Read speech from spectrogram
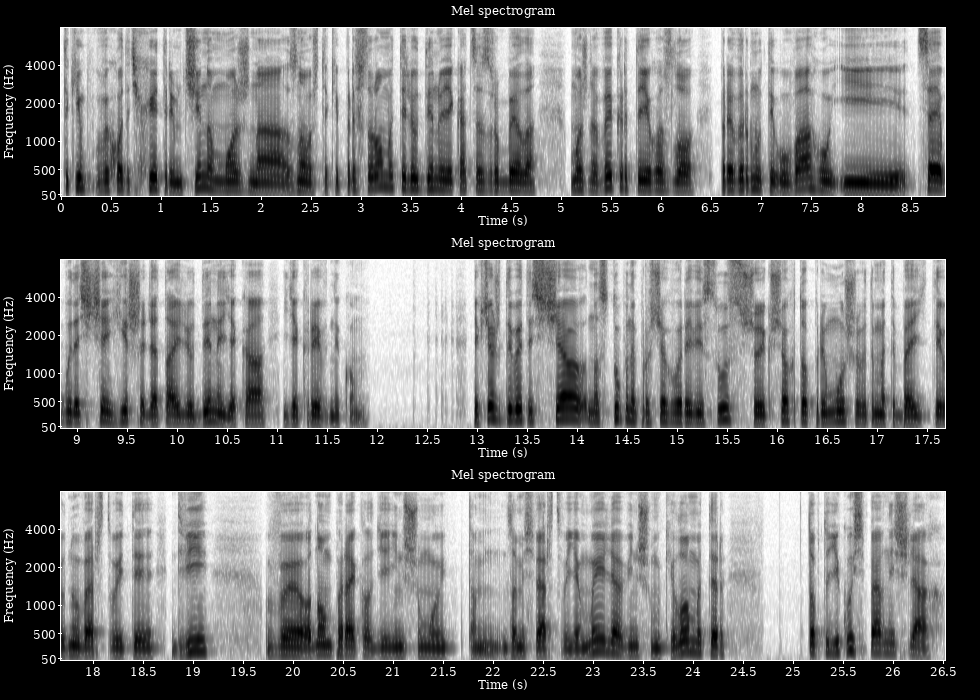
таким виходить хитрим чином, можна знову ж таки присоромити людину, яка це зробила, можна викрити його зло, привернути увагу, і це буде ще гірше для тієї людини, яка є кривдником. Якщо ж дивитись ще наступне, про що говорив Ісус, що якщо хто примушуватиме тебе йти одну верству, йти дві, в одному перекладі, іншому там замість верстви є миля, в іншому кілометр. Тобто якийсь певний шлях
